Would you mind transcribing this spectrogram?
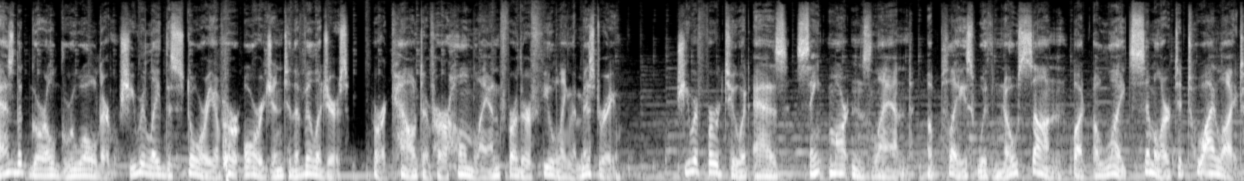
As the girl grew older, she relayed the story of her origin to the villagers, her account of her homeland further fueling the mystery. She referred to it as St. Martin's Land, a place with no sun but a light similar to twilight,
